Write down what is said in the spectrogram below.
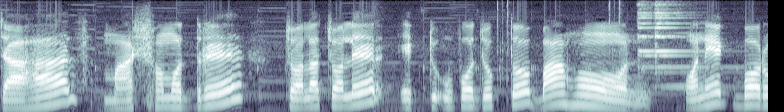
জাহাজ মাঝ সমুদ্রে চলাচলের একটি উপযুক্ত বাহন, অনেক বড়।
